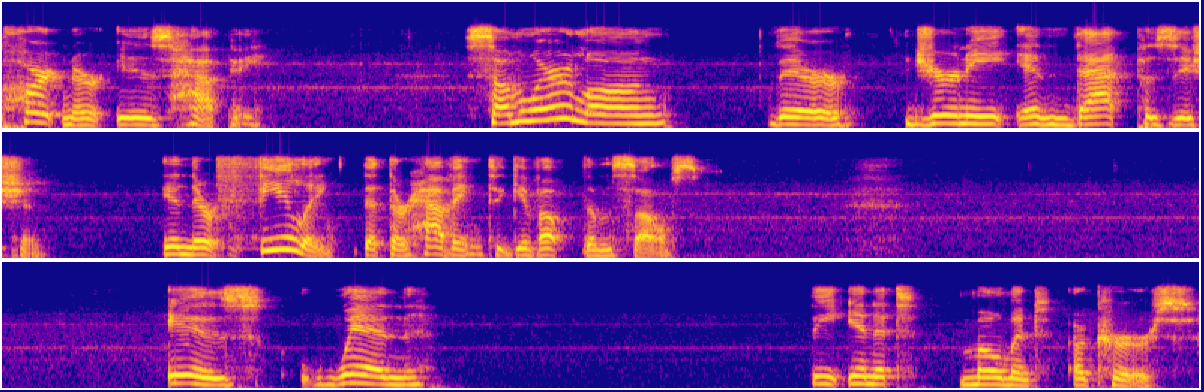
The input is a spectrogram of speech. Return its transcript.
partner is happy? Somewhere along their journey in that position, in their feeling that they're having to give up themselves is when the in it moment occurs.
